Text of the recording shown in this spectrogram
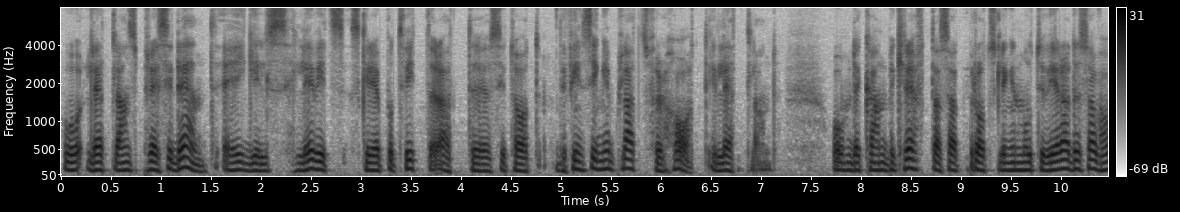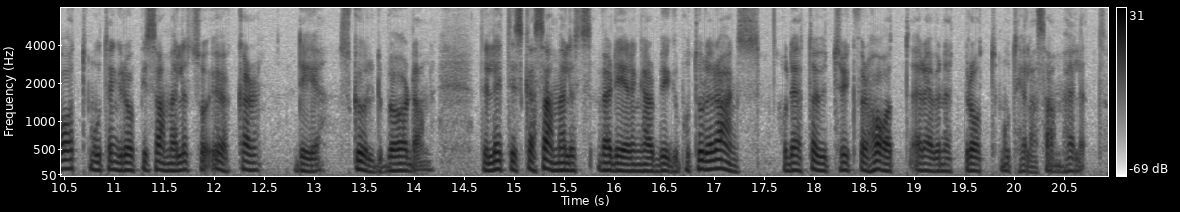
Och Lettlands president Eigils Levits skrev på Twitter att eh, citat, det finns ingen plats för hat i Lettland. Om det kan bekräftas att brottslingen motiverades av hat mot en grupp i samhället så ökar det skuldbördan. Det lettiska samhällets värderingar bygger på tolerans och detta uttryck för hat är även ett brott mot hela samhället.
